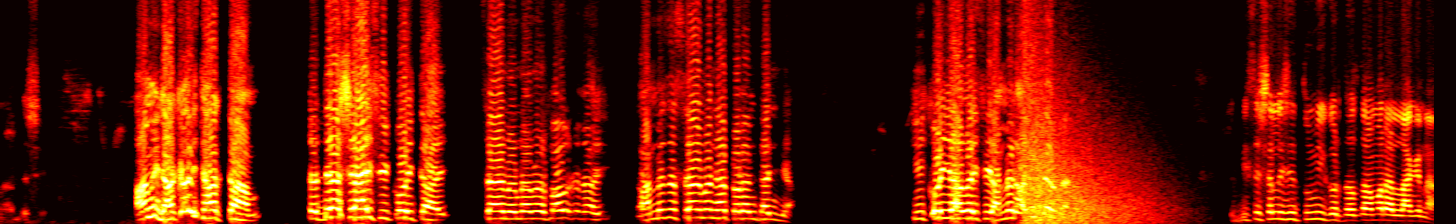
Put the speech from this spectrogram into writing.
না দেশে? আমি ঢাকায় থাকতাম। তো দেশে আইসি কইতাই চেয়ারম্যান ম্যামের পাউডার নাই আমি যে চেয়ারম্যান হ্যাঁ করেন জানি না। কি কই হালাইছি আমি রাজি চেয়ারম্যান। বিশেষ সালে তুমি করতে হলে তো আমার আর লাগে না।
